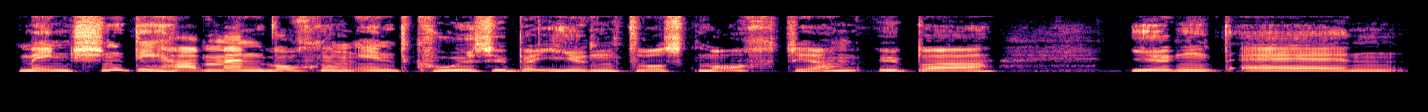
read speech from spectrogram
Menschen, die haben einen Wochenendkurs über irgendwas gemacht, ja, über irgendein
